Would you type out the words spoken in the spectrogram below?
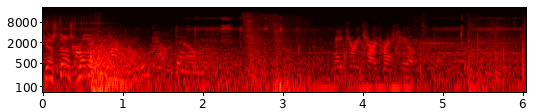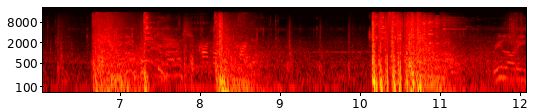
Just us, brother. Countdown. Need to recharge my shield. Reloading.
